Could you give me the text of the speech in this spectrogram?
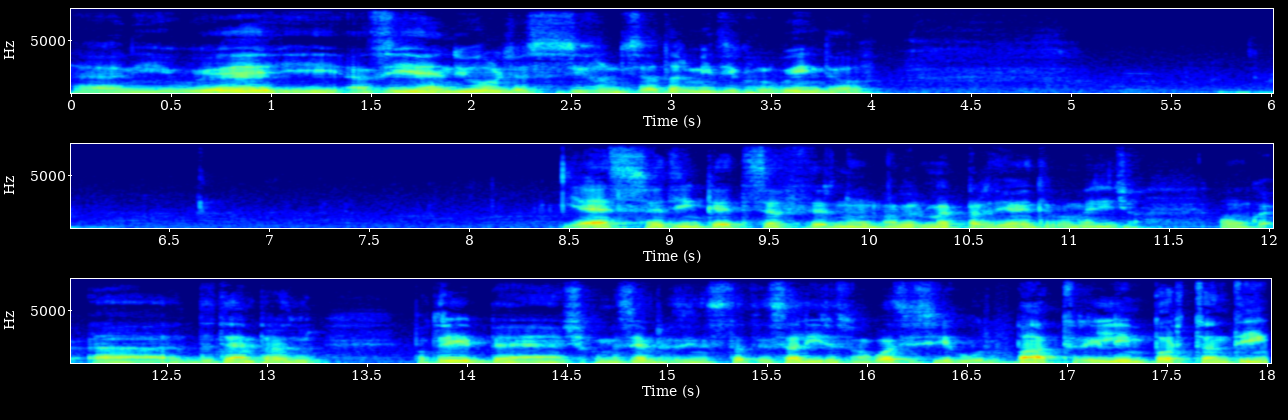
Anyway, as the end you will just see from this other mythical window. Yes, I think it's afternoon, ma per me è praticamente pomeriggio. Comunque, uh, the temperature potrebbe, cioè come sempre, in estate salire, sono quasi sicuro. But really important thing,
